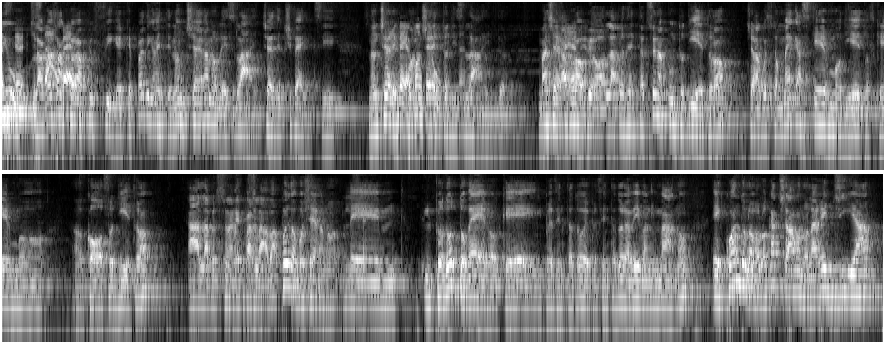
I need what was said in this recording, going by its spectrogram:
più eh, la la cosa ancora più figa è che praticamente non c'erano le slide, cioè se ci pensi non c'era il Vero, concetto di slide, ma c'era sì, proprio la presentazione appunto dietro, c'era questo mega schermo dietro, schermo uh, coso dietro alla persona che parlava, poi dopo c'erano le, mm, il prodotto vero che il presentatore, il presentatore avevano in mano e quando loro lo cacciavano la regia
